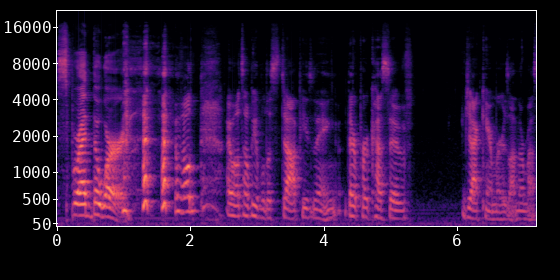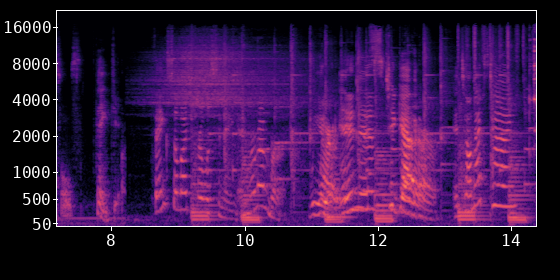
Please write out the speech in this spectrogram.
spread the word. well, I will tell people to stop using their percussive jackhammers on their muscles. Thank you. Thanks so much for listening. And remember, we, we are, in this together. together. Until next time.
